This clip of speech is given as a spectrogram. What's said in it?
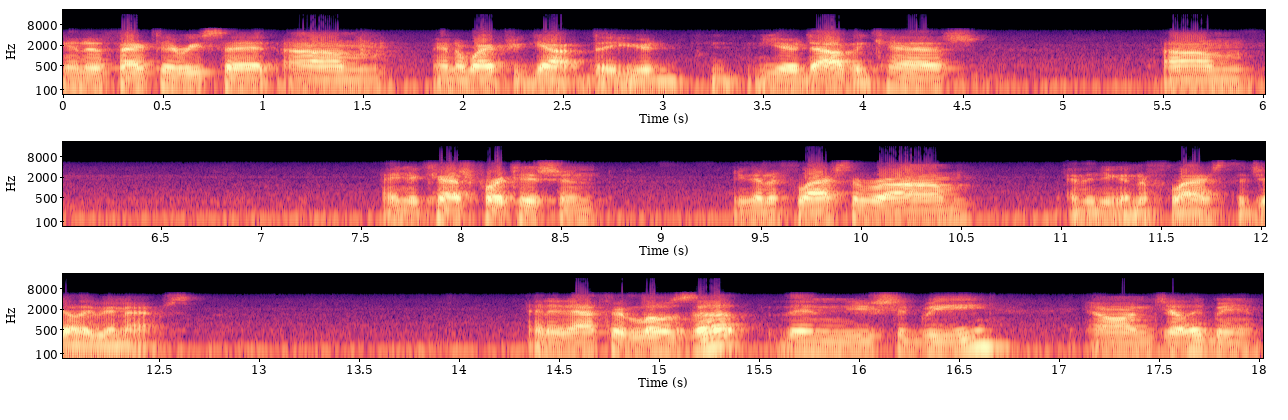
gonna factory reset, um, and wipe your the, your your Dalvik cache, um, and your cache partition. You're gonna flash the ROM, and then you're gonna flash the Jelly Bean apps. And then after it loads up, then you should be on Jelly Bean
